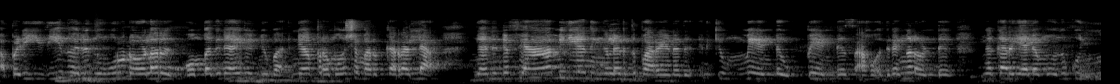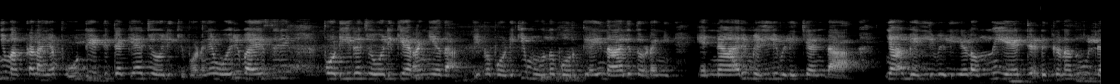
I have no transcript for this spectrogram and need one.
അപ്പോഴും ഇതിൽ നിന്ന് ഒരു നൂറ് ഡോളർ ഒമ്പതിനായിരം രൂപ ഞാൻ പ്രൊമോഷൻ വർക്കർ അല്ല. ഞാൻ എന്റെ ഫാമിലിയാ നിങ്ങളുടെ അടുത്ത് പറയണത്. എനിക്ക് ഉമ്മയുണ്ട് ഉപ്പയുണ്ട് സഹോദരങ്ങളുണ്ട്. നിങ്ങൾക്കറിയാലോ മൂന്ന് കുഞ്ഞു മക്കളാ ഞാൻ പൂട്ടിയിട്ടിട്ടൊക്കെയാ ജോലിക്ക് പോണേ ഞാൻ ഒരു വയസ്സിന് പൊടിയുടെ ജോലിക്ക് ഇറങ്ങിയതാ. ഇപ്പൊ പൊടിക്ക് മൂന്ന് പൂർത്തിയായി നാല് തുടങ്ങി. എന്നാരും വെല്ലു വിളിക്കണ്ട ഞാൻ വെല്ലുവിളികളൊന്നും ഏറ്റെടുക്കണതുമില്ല.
